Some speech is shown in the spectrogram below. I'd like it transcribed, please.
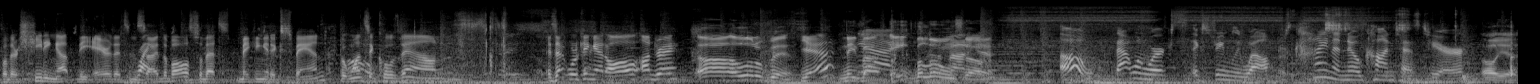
well, they're heating up the air that's inside Right. the ball, so that's making it expand. But once it cools down, is that working at all, Andre? Uh, a little bit. Yeah? Need about eight balloons, though. Oh, that one works extremely well. There's kind of no contest here. Oh, yeah.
